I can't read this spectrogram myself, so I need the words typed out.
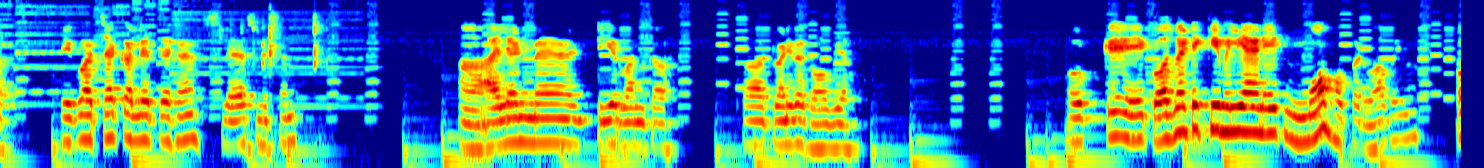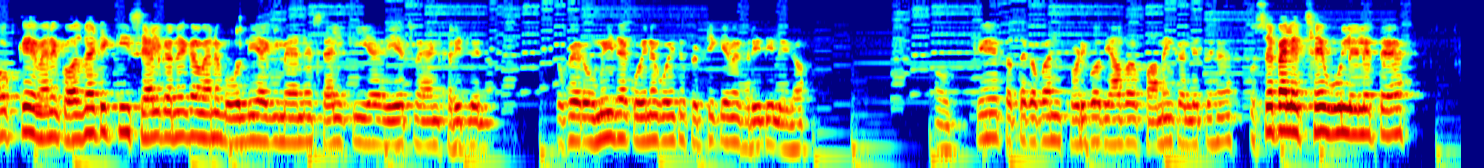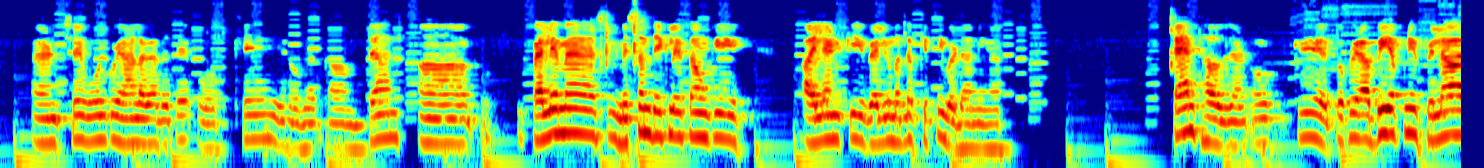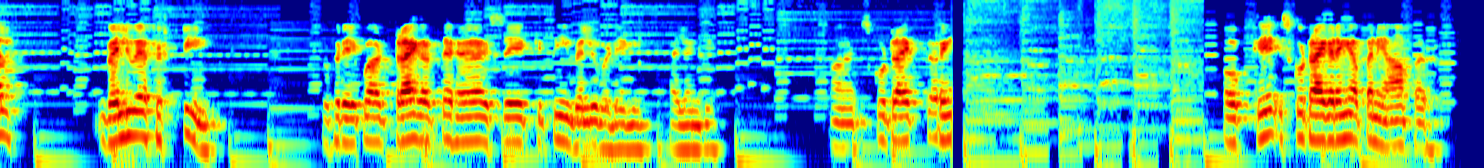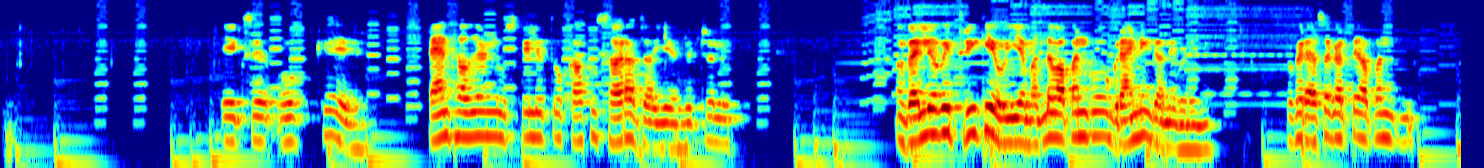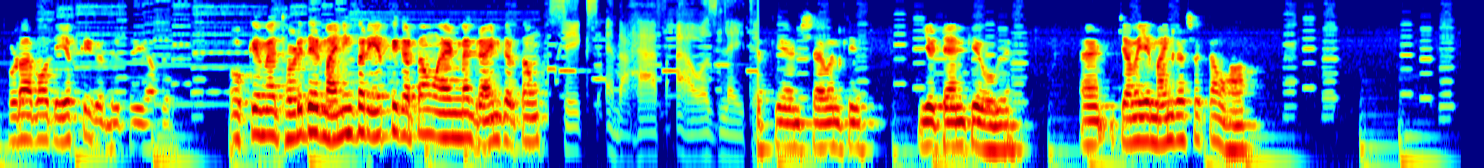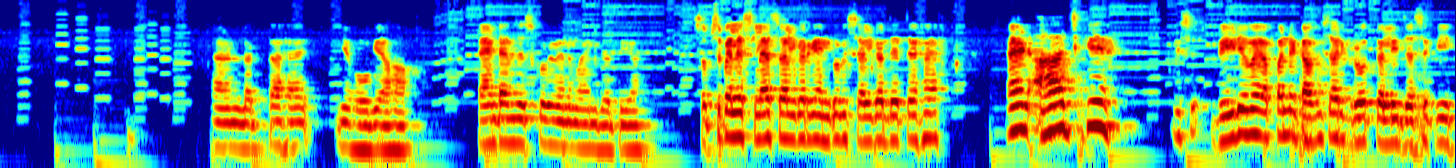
एक बार चेक कर लेते हैं स्लैश मिशन आइलैंड में टीयर वन का ट्वेंटी फाइव हो गया। ओके एक कॉस्मेटिक की मिली है एंड एक मॉब ऑफ़र हुआ भाई। ओके okay, मैंने कॉस्मेटिक की सेल करने का मैंने बोल दिया कि मैंने सेल की है ए में एंड खरीद लेना। तो फिर उम्मीद है कोई ना कोई तो फिफ्टी के में खरीद ही लेगा। ओके okay, तब तक अपन थोड़ी बहुत यहाँ पर फ़ार्मिंग कर लेते हैं। उससे पहले छः वूल ले लेते हैं। एंड छः वूल को यहाँ लगा देते हैं। ओके ये हो गया काम डन पहले मैं मिशन देख लेता हूँ कि आइलैंड की वैल्यू मतलब कितनी बढ़ानी है। टेन थाउज़ेंड ओके तो फिर अभी अपनी फ़िलहाल वैल्यू है फिफ्टीन तो फिर एक बार ट्राई करते हैं, इससे कितनी वैल्यू बढ़ेगी आइलैंड की? इसको ट्राई करेंगे। ओके इसको ट्राई करेंगे अपन यहाँ पर। एक से ओके टेन थाउज़ेंड उसके लिए तो काफ़ी सारा चाहिए लिटरली वैल्यू अभी थ्री के हुई है मतलब अपन को ग्राइंडिंग करनी पड़ेगी। तो फिर ऐसा करते हैं, अपन थोड़ा बहुत ए के कर देते हैं या फिर ओके मैं थोड़ी देर माइनिंग पर ए के करता हूँ एंड मैं ग्राइंड करता हूँ। के एंड सेवन के ये टेन के हो गए। एंड क्या मैं ये माइन कर सकता हूँ? हाँ। एंड लगता है ये हो गया हाँ। टेन टाइम्स इसको भी मैंने माइंड कर दिया। सबसे पहले स्लैश सेल करके इनको भी सेल कर देते हैं। एंड आज के इस वीडियो में अपन ने काफ़ी सारी ग्रोथ कर ली जैसे कि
